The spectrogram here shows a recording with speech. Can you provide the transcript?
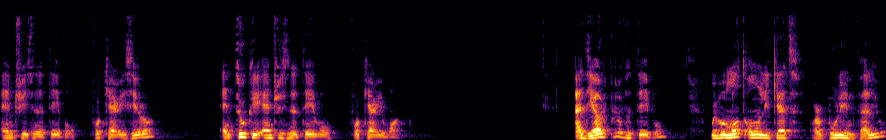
entries in the table for carry 0 and 2k entries in the table for carry 1. At the output of the table, we will not only get our boolean value,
